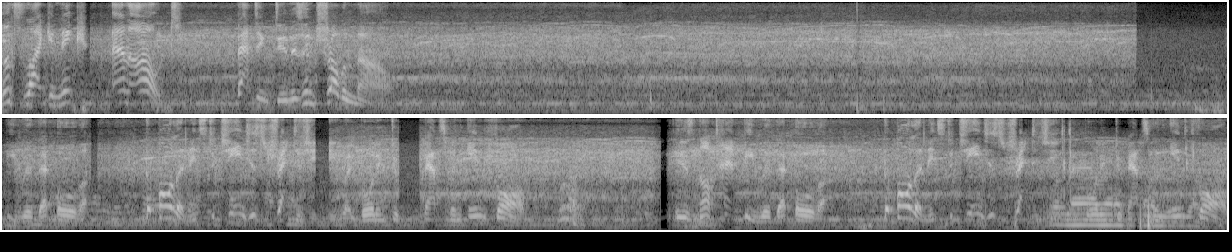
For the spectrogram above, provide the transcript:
Looks like a nick and out. Battington is in trouble now. With that over. Needs to change his strategy while bowling to batsman in form. He is not happy with that over. The bowler needs to change his strategy while bowling to batsman in form.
